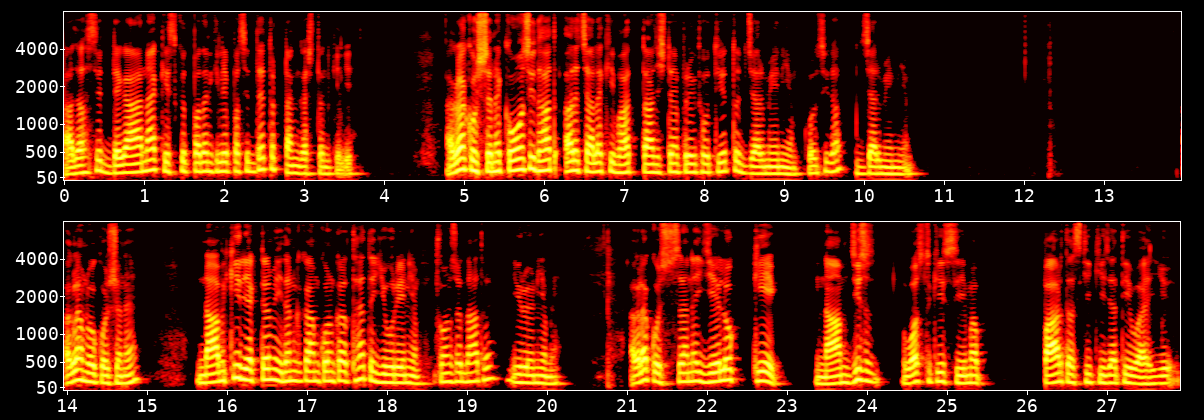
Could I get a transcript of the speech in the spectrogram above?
राजस्थान स्थित डेगाना किसके उत्पादन के लिए प्रसिद्ध है? तो टंगस्टन के लिए। अगला क्वेश्चन है, कौन सी धातु अर्धचालक की भात ट्रांजिस्टर में प्रयुक्त होती है? तो जर्मेनियम। कौन सी धातु? जर्मेनियम। अगला हम लोग क्वेश्चन है, नाभिकीय रिएक्टर में ईंधन का काम कौन करता है? तो यूरेनियम कौन सा धातु है? यूरेनियम है। अगला क्वेश्चन है येलो केक नाम जिस वस्तु की सीमा पार तस्की की जाती है, वह ये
